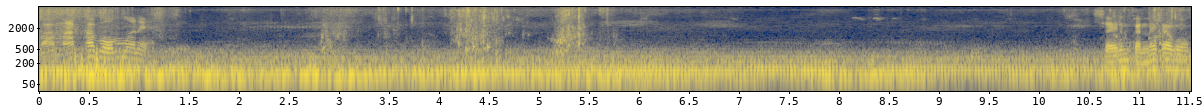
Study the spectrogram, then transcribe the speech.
ปลามัดครับผมเมื่อนี่ยใส่น้ำกันนะครับผม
